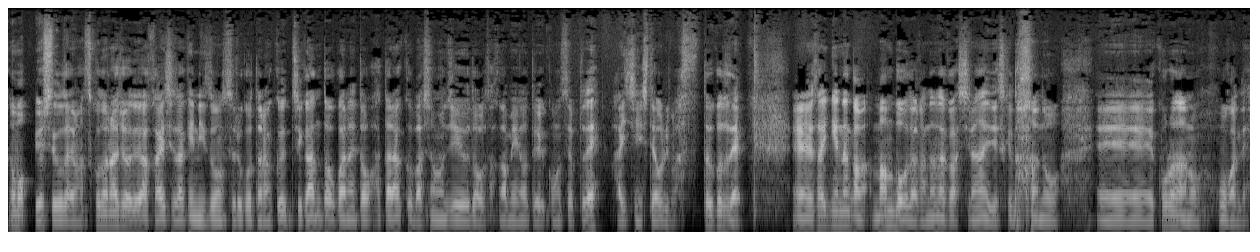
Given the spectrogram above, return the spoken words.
どうも、よしでございます。このラジオでは会社だけに依存することなく、時間とお金と働く場所の自由度を高めようというコンセプトで配信しております。ということで、えー、最近なんか、マンボウだかなんだか知らないですけど、あの、えー、コロナの方がね、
